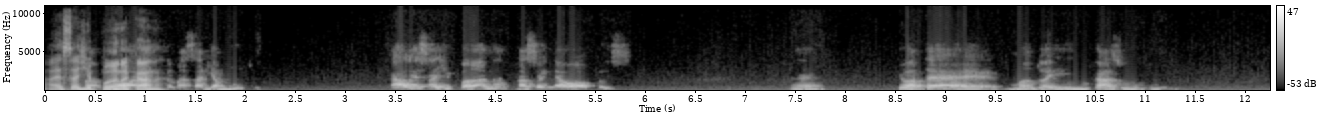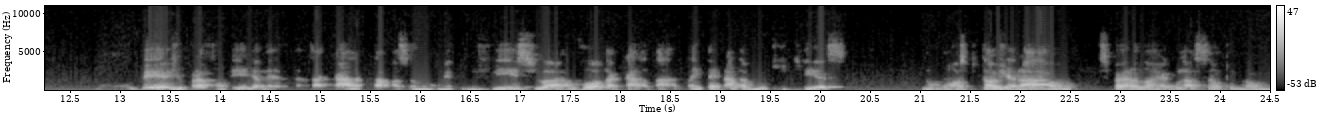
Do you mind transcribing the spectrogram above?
Ah, é sergipana, Carla? Camaçaria muito. Carla é sergipana, nasceu em Neópolis. Né? Eu até mando aí, no caso, um, um beijo para a família né, da Carla, que está passando um momento difícil. A avó da Carla está tá internada há muitos dias no, no hospital geral, esperando a regulação que não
